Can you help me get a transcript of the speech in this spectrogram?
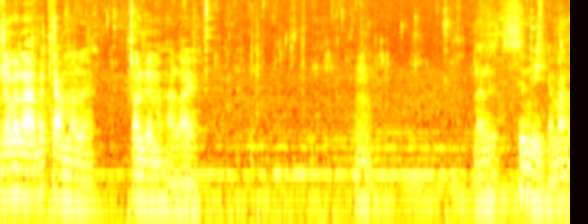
แล้วเวลาประจำเราเลย ตอนเรียนมหาลัย อืมมันเส้นหมี่กันบ้าง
